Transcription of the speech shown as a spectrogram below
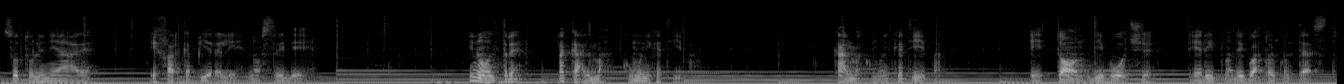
sottolineare e far capire le nostre idee. Inoltre, la calma comunicativa. Calma comunicativa e tono di voce e ritmo adeguato al contesto.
